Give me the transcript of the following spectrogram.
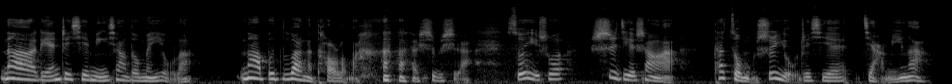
那连这些名相都没有了，那不乱了套了吗？是不是啊？所以说世界上啊，它总是有这些假名啊，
